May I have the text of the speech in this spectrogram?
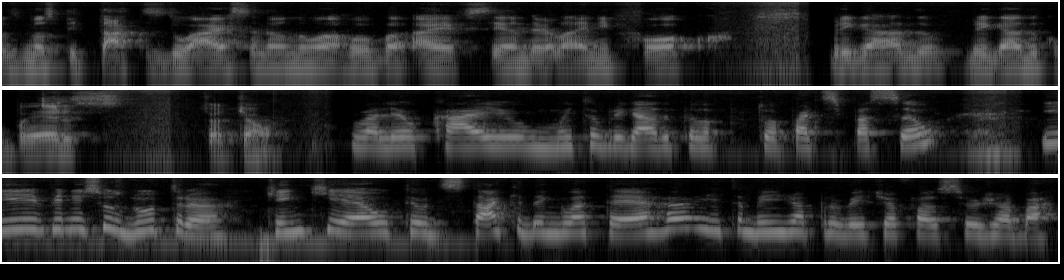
os meus pitacos do Arsenal no arroba AFC foco. Obrigado, obrigado, companheiros. Tchau, tchau. Valeu, Caio. Muito obrigado pela tua participação. E Vinícius Dutra, quem que é o teu destaque da Inglaterra? E também já aproveita e já faz o seu jabá.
